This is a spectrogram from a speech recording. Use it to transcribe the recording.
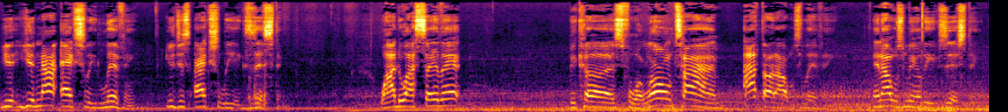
you're not actually living. You're just actually existing. Why do I say that? Because for a long time, I thought I was living, and I was merely existing.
